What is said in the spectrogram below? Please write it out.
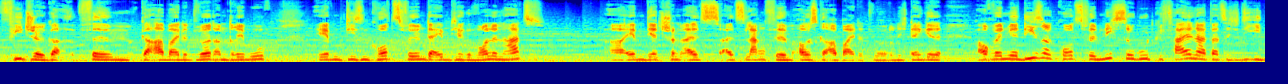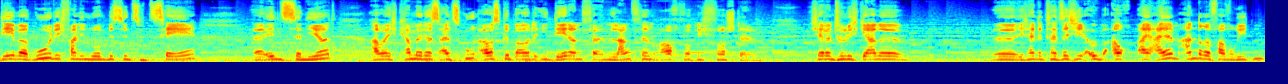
Feature-Film gearbeitet wird, am Drehbuch, eben diesen Kurzfilm, der eben hier gewonnen hat, äh, eben jetzt schon als, als Langfilm ausgearbeitet wird. Und ich denke, auch wenn mir dieser Kurzfilm nicht so gut gefallen hat, tatsächlich, die Idee war gut, ich fand ihn nur ein bisschen zu zäh äh, inszeniert, aber ich kann mir das als gut ausgebaute Idee dann für einen Langfilm auch wirklich vorstellen. Ich hätte natürlich gerne äh, ich hätte tatsächlich auch bei allem andere Favoriten.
